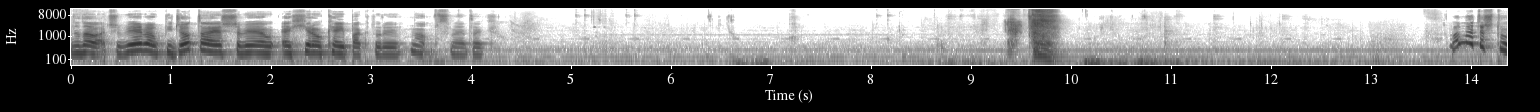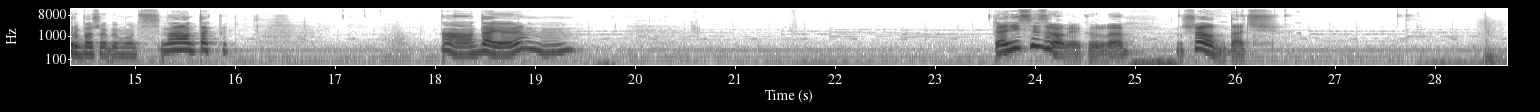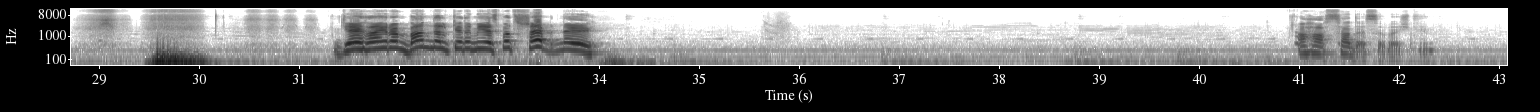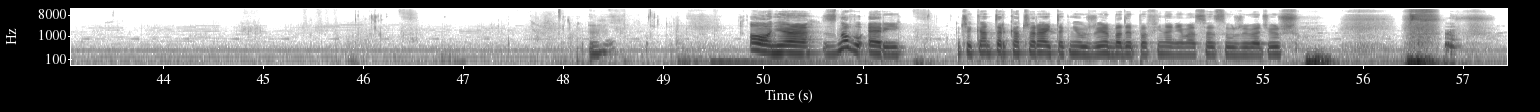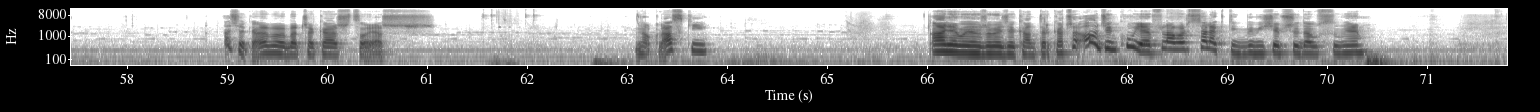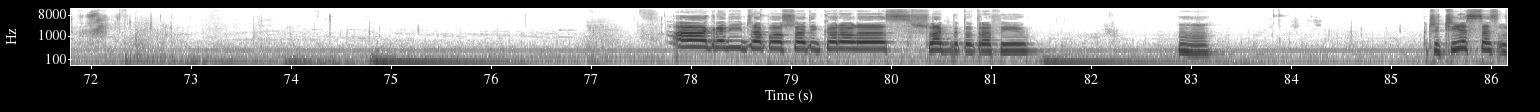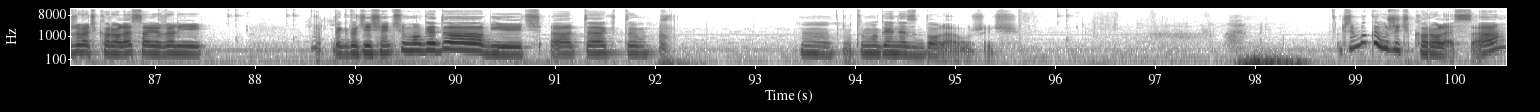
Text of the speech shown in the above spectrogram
No dobra, czy wyjebał Pidgeota, jeszcze wyjebał e, Hero Cape'a, który... No, w sumie tak... On ma też turbo, żeby móc... No, tak... A, daję. Ja nic nie zrobię, kurwa. Muszę oddać. Gdzie jest Iron Bundle, kiedy mi jest potrzebny? Aha, sadę sobie weźmie. Mhm. O nie, znowu Eri. Czy Counter Catchera i tak nie użyję, Bady Puffina nie ma sensu używać już. A ciekawe, bo chyba czekasz, co jaż... No, klaski. A nie mówię, że będzie Counter Catcher. O, dziękuję, Flower Selecting by mi się przydał w sumie. A, Greninja poszedł i Koroles. Szlak by to trafił. Mhm. Czy, czy jest sens używać Corolesa, jeżeli tak do 10 mogę dobić, a tak to... Hmm, no to mogę Nestbola użyć. Czy mogę użyć Corolesa?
